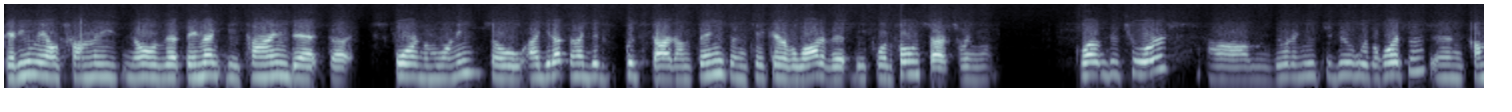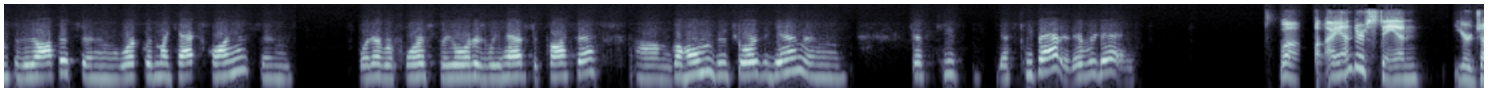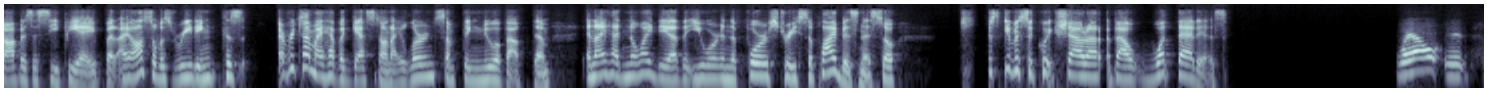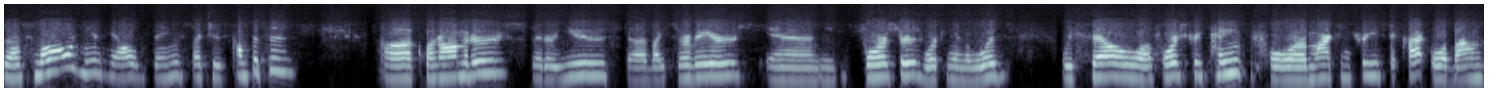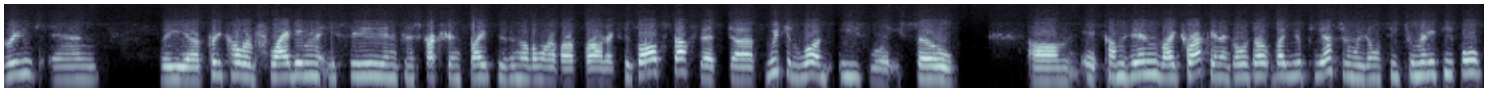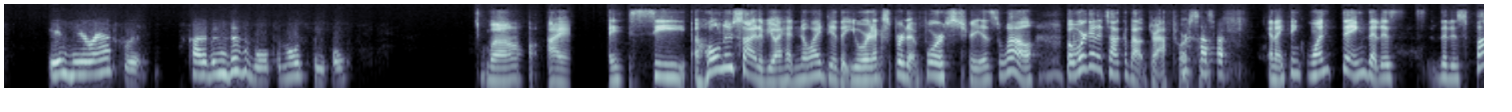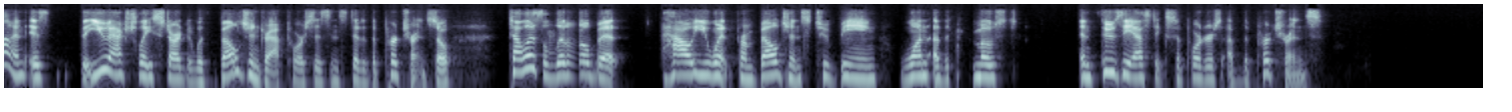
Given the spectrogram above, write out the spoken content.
get emails from me know that they might be timed at uh, four in the morning. So I get up and I get a good start on things and take care of a lot of it before the phone starts ringing. Go out and do chores, um, do what I need to do with the horses, and come to the office and work with my tax clients and whatever forestry orders we have to process. Um, go home, do chores again, and just keep just keep at it every day. Well, I understand your job as a CPA, but I also was reading because every time I have a guest on, I learn something new about them. And I had no idea that you were in the forestry supply business. So just give us a quick shout out about what that is. Well, it's uh, small handheld things such as compasses, uh, chronometers that are used uh, by surveyors and foresters working in the woods. We sell uh, forestry paint for marking trees to cut or boundaries, and the uh, pretty colored flagging that you see in construction sites is another one of our products. It's all stuff that uh, we can lug easily. So um, it comes in by truck and it goes out by UPS, and we don't see too many people in here after it. It's kind of invisible to most people. Well, I I see a whole new side of you. I had no idea that you were an expert at forestry as well. But we're going to talk about draft horses. and I think one thing that is that is fun is that you actually started with Belgian draft horses instead of the Percheron. So tell us a little bit how you went from Belgians to being one of the most enthusiastic supporters of the Percherons.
